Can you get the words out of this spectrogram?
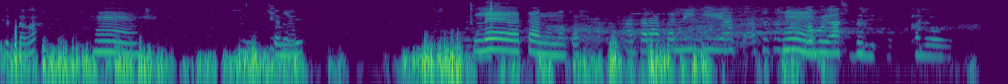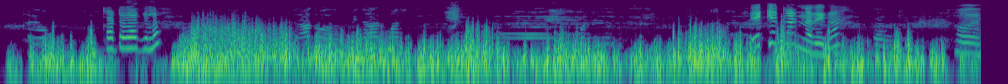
तिथनं का? हम्म. फॅमिली? लय ताणू नका. आता आता मी ही असं असं करणार. हम्म. गबू असं धरी इथं. खाली वावर. खाली वावर. काटा लागला? आज मी आज मासे एक एक काढणार आहे का? हा. होय.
